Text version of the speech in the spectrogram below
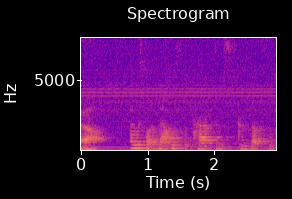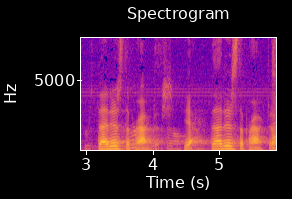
yeah. I always thought that was the practice because that's the first. That is the practice. So. Yeah, that is the practice.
